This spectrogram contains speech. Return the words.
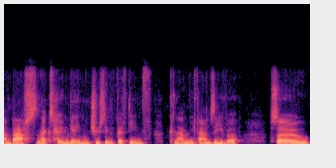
and Bath's next home game on Tuesday, the 15th, can't have any fans either. So,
